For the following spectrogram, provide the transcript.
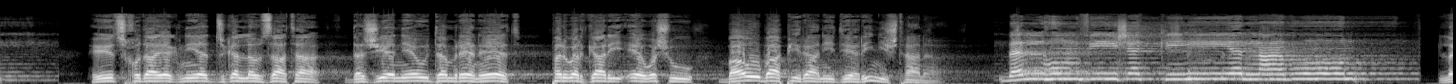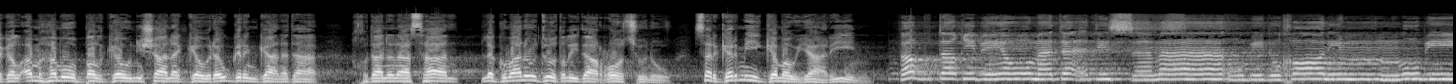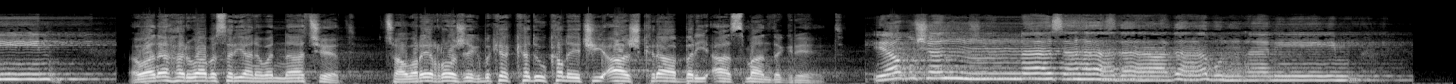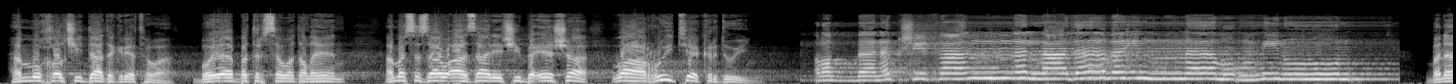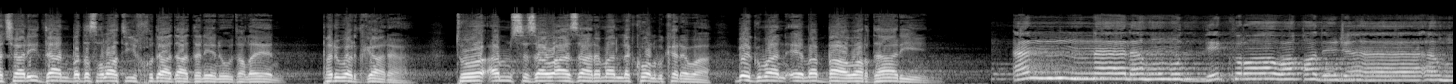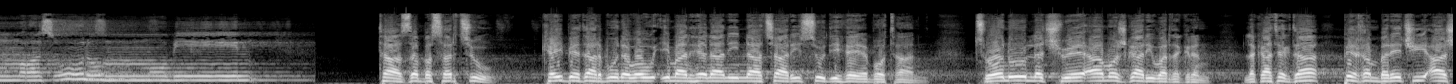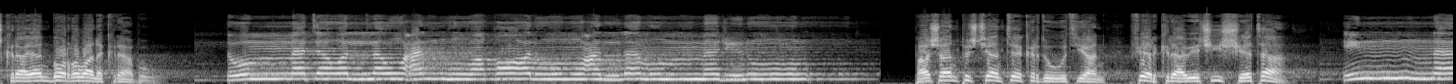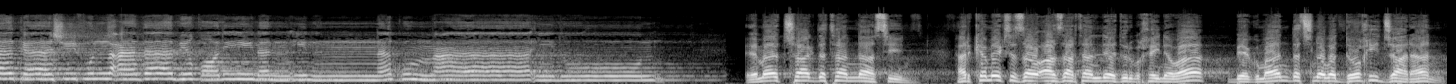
هیچ خدایەک نییە جگەل لەو زاتە دەژێنێ و دەمرێنێت پەروەردگاری ئێوەش و باو باپیرانی دێری نیشتانە. بل هم في شك يلعبون. لەگەڵ ئەم هەموو بەڵگە و نیشانە گەورە و گرنگانەدا خوددانە ناسان لە گومان و دوودڵیدا ڕۆچون و سەرگەرمی گەمە و یارین. فارتقب يوم تأتي السماء بدخان مبين ئەوانە هەروە بەسەریانەوە ناچێت. چاوەڕێ ڕۆژێک بکە کەد و کەڵێکی ئاشکرا بەری ئاسمان دەگرێت. يغشى الناس هذا عذاب أليم هەموو خەڵکی دادەگرێتەوە. بۆیە بەترسەوە دەڵێن ئەمە سزا و ئازارێکی بە ئێشە وا ڕووی تێکردوین ربنا اكشف عنا العذاب إنا مؤمنون. بەناچاری دان بەدەسەڵاتی خوددادا دەنێن و دەڵێن پەروەردگارە تۆ ئەم سزا و ئازارەمان لە کۆڵ بکەرەوە بێگومان ئێمە باوەڕدارین. أنى لهم الذكرى وقد جاءهم رسول مبين. تازە بەسەر چوو کەی بێداربوونەوە و ئیمانهێنانی ناچاری سوودی هەیە بۆتان؟ چۆن و لەکوێ ئامۆژگاری وەردەگرن؟ لە کاتێکدا پێغەمبەرێکی ئاشکرایان بۆ ڕەوانە کرابوو. ثم تولوا عنه وقالوا معلم مجنون. پاشان پشتیان تێکرد و وتیان فێرکراوێکی شێتە إنا كاشف العذاب قليلا إنكم عائدون. ئێمە چاک دەتان ناسین هەر کەمێک سزا و ئازارتان لێ دوور بخەینەوە بێگومان دەچنەوە دۆخی جاران.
